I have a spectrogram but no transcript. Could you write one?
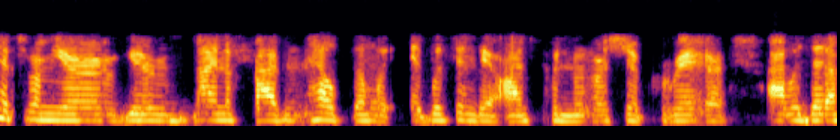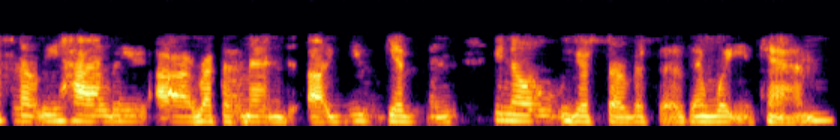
tips from your, your nine to five and help them with, within their entrepreneurship career, I would definitely highly uh, recommend uh, you giving, you know, your services and what you can.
